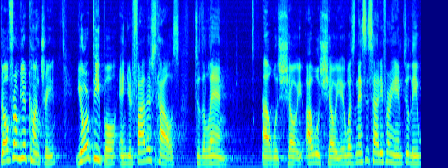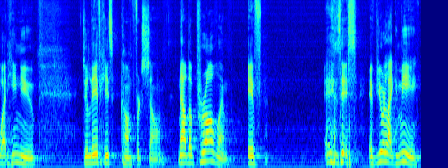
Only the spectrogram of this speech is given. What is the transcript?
Go from your country, your people, and your father's house to the land I will show you. I will show you. It was necessary for him to leave what he knew to leave his comfort zone. Now, the problem if, is this if you're like me,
